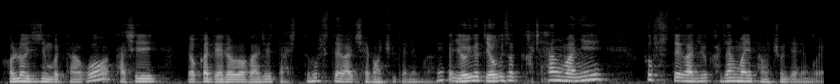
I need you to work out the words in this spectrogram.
걸러지지 못하고 다시 여기가 내려와 가지고 다시 또 흡수돼 가지고 재방출되는 거야. 그러니까 여기가 여기서 가장 많이 흡수돼 가지고 가장 많이 방출되는 거야.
